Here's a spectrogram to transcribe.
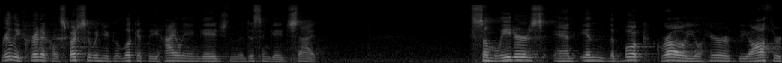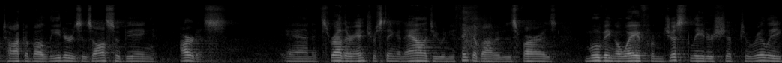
really critical, especially when you look at the highly engaged and the disengaged side. Some leaders, and in the book Grow, you'll hear the author talk about leaders as also being artists. And it's rather interesting analogy when you think about it as far as moving away from just leadership to really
